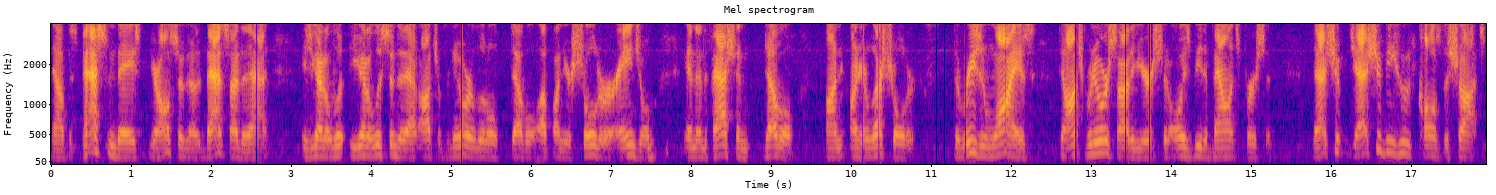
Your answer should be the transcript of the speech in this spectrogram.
Now, if it's passion based, you're also going to the bad side of that is you got to you got to listen to that entrepreneur little devil up on your shoulder or angel, and then the passion devil on on your left shoulder. The reason why is the entrepreneur side of yours should always be the balanced person. That should that should be who calls the shots.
